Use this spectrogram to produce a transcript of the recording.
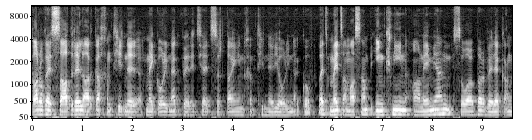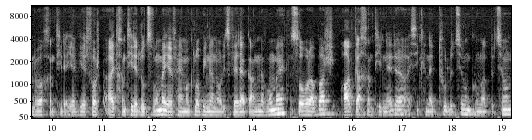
կարող է սադրել արկա խնդիրները։ Մեկ օրինակ բերեցի այդ սրտային խնդիրների օրինակով, բայց մեծամասամբ ինքնին անեմիան սովորաբար վերականգնվող խնդիր է եւ երբ որ այդ խնդիրը լուծվում է եւ հեմոգլոբինը նորից վերականգնվում է, սովորաբար արկա խնդիրները, այսինքն այդ թուլություն, գունատություն,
